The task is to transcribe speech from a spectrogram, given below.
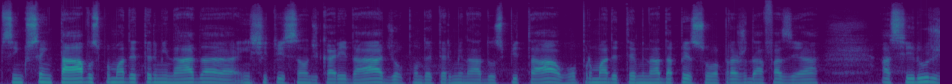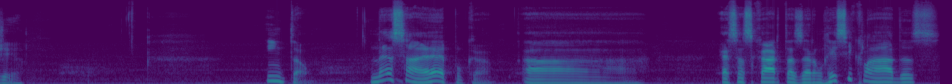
5 centavos para uma determinada instituição de caridade, ou para um determinado hospital, ou para uma determinada pessoa para ajudar a fazer a, a cirurgia. Então, nessa época, a... essas cartas eram recicladas,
